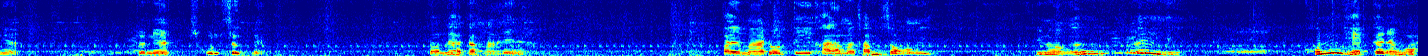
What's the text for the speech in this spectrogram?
เนี่ยตัวเนี้ยขุนศึกเนี่ย ตอนแรกก็หายนะไปมาโดนตีขามาซ้ำสองอีกพี่น้องเอ้ยคนเห็ดกันยังวะ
